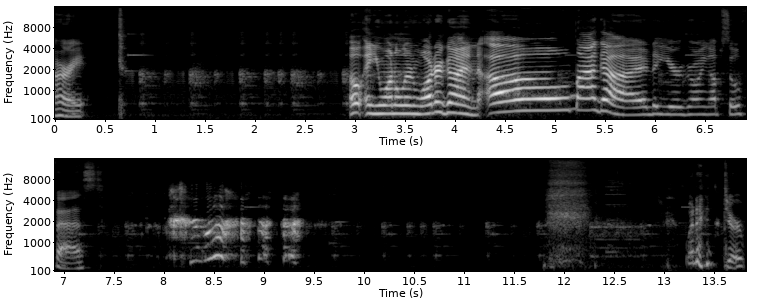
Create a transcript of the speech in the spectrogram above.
Alright. Oh, and you want to learn water gun. Oh my god, you're growing up so fast. What a derp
